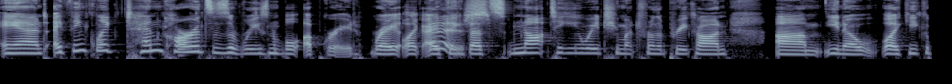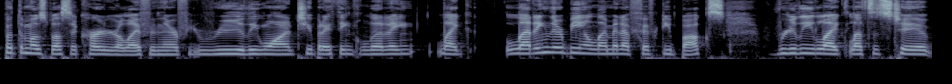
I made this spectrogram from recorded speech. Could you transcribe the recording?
And I think like 10 cards is a reasonable upgrade, right? Like I It think is. that's not taking away too much from the precon. Um, you know, like you could put the most blessed card of your life in there if you really wanted to, but I think letting like letting there be a limit of 50 bucks really like lets us to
